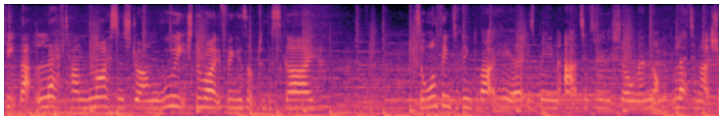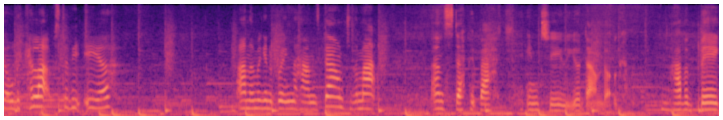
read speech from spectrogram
Keep that left hand nice and strong. Reach the right fingers up to the sky. So one thing to think about here is being active through the shoulder, not Yeah. letting that shoulder collapse to the ear. And then we're going to bring the hands down to the mat and step it back into your down dog. And have a big,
